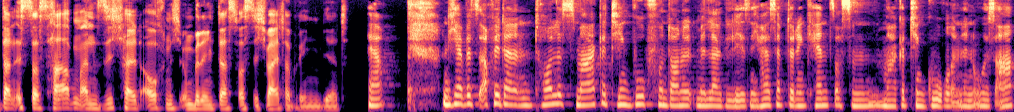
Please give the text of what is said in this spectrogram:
dann ist das Haben an sich halt auch nicht unbedingt das, was dich weiterbringen wird. Ja. Und ich habe jetzt auch wieder ein tolles Marketingbuch von Donald Miller gelesen. Ich weiß nicht, ob du den kennst, das ist ein Marketingguru in den USA.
